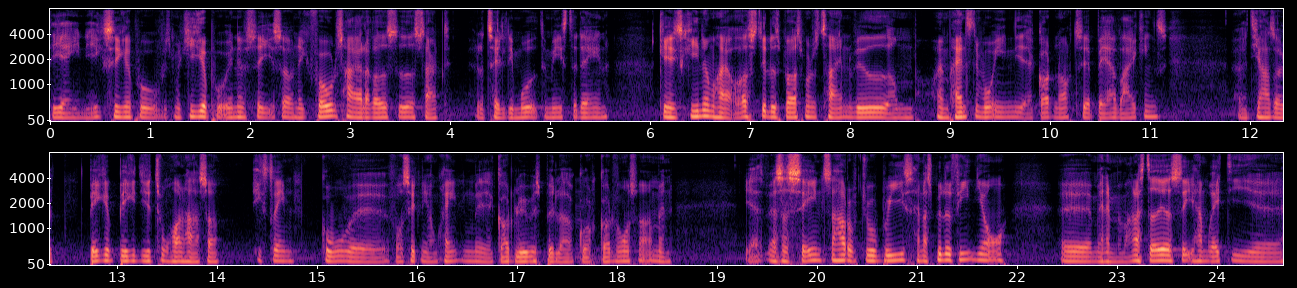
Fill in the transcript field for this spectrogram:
Det er jeg egentlig ikke sikker på. Hvis man kigger på NFC, så Nick Foles har jeg allerede siddet og sagt, eller talt imod det meste af dagen. Case Keenum har jeg også stillet spørgsmålstegn ved, om, om hans niveau egentlig er godt nok til at bære Vikings. Øh, de har så, begge, begge de to hold har så ekstremt gode øh, forudsætninger omkring dem med godt løbespil og godt, godt forsvar, men ja, altså Saints, så har du Drew Brees, han har spillet fint i år, øh, men han mangler stadig at se ham rigtig øh,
